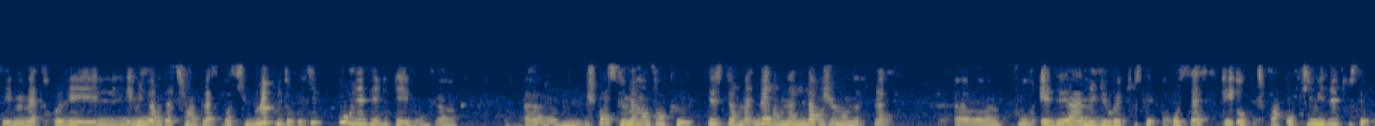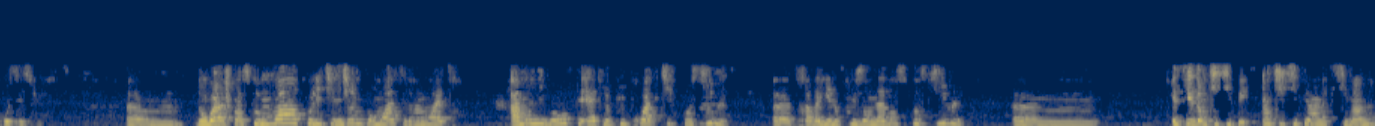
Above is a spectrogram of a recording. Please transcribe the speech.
c'est mettre les, les, meilleures actions en place possible le plus tôt possible pour les éviter. Donc euh, euh je pense que même en tant que testeur manuel, on a largement notre place euh, pour aider à améliorer tous ces process et optimiser tous ces processus. Euh, donc voilà, je pense que moi, quality engineering pour moi, c'est vraiment être à mon niveau, c'est être le plus proactif possible, euh, travailler le plus en avance possible, euh, essayer d'anticiper, anticiper un maximum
